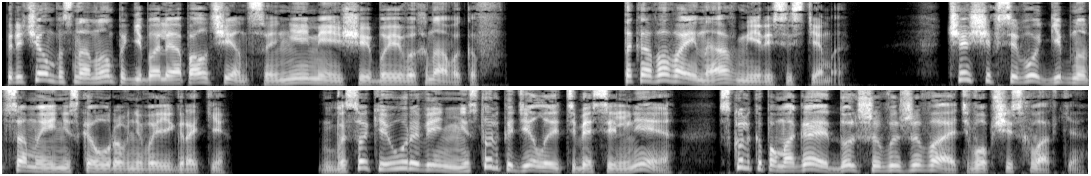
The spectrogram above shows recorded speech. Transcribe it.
причем в основном погибали ополченцы, не имеющие боевых навыков. Такова война в мире системы чаще всего гибнут самые низкоуровневые игроки. Высокий уровень не столько делает тебя сильнее, сколько помогает дольше выживать в общей схватке.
